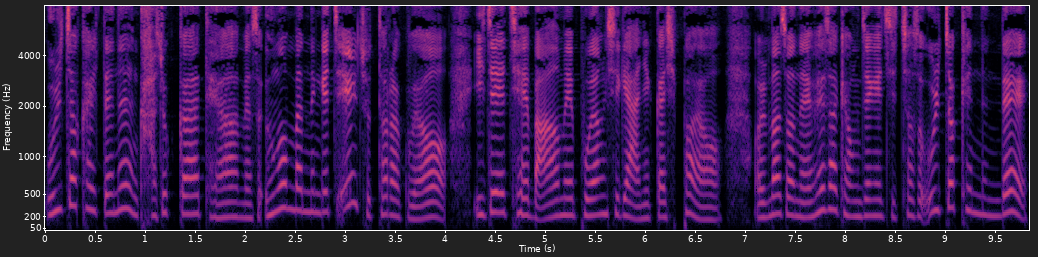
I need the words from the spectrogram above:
울적할 때는 가족과 대화하면서 응원받는 게 제일 좋더라고요. 이제 제 마음의 보양식이 아닐까 싶어요. 얼마 전에 회사 경쟁에 지쳐서 울적했는데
